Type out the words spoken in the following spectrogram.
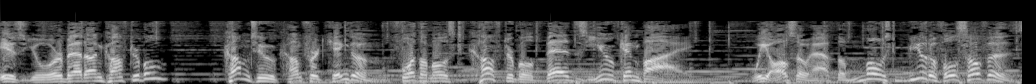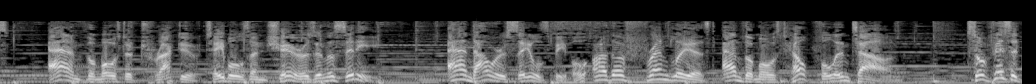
Is your bed uncomfortable? Come to Comfort Kingdom for the most comfortable beds you can buy. We also have the most beautiful sofas and the most attractive tables and chairs in the city. And our salespeople are the friendliest and the most helpful in town. So visit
